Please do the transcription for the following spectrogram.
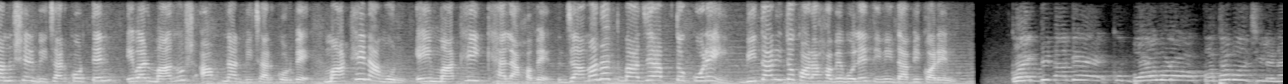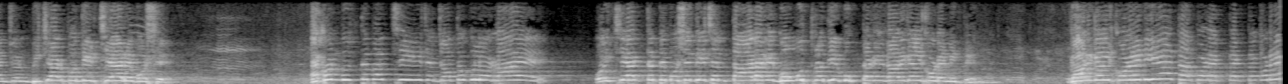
মানুষের বিচার করতেন, এবার মানুষ আপনার বিচার করবে। মাঠে নামুন, এই মাঠেই খেলা হবে। জামানত বাজেয়াপ্ত করেই বিতাড়িত করা হবে বলে তিনি দাবি করেন। কয়েকদিন আগে খুব বড় বড় কথা বলছিলেন একজন বিচারপতির চেয়ারে বসে। এখন বুঝতে পারছি যে যতগুলো রায় ওই চেয়ারটাতে বসে দিয়েছেন, তার আগে গোমূত্র দিয়ে বুকটাকে গার্গেল করে নিতেন। গার্গেল করে নিয়ে তারপর একটা একটা করে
